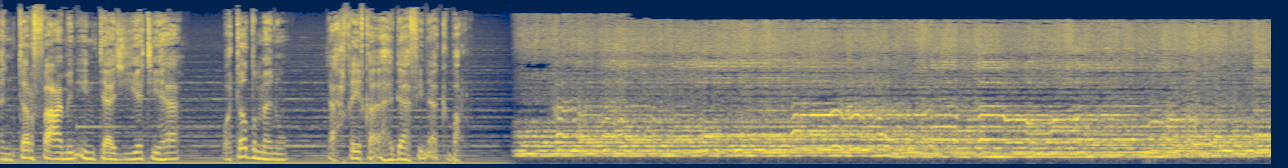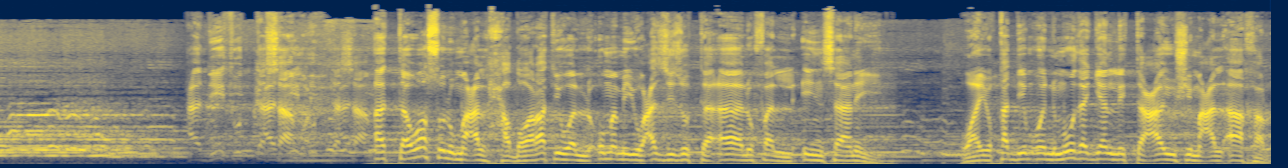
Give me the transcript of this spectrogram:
أن ترفع من إنتاجيتها وتضمن تحقيق أهداف أكبر. التواصل مع الحضارات والأمم يعزز التآلف الإنساني. ويقدم نموذجا للتعايش مع الآخر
